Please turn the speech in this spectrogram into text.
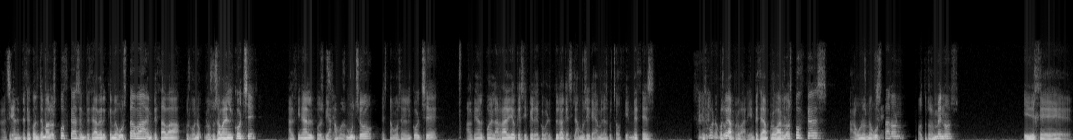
al Sí. final empecé con el tema de los podcasts, empecé a ver que me gustaba, empezaba, pues bueno, los usaba en el coche, al final, pues viajamos mucho, estamos en el coche. Al final pone la radio que si pierde cobertura, que si la música ya me la he escuchado 100 veces. Pues bueno, pues voy a probar. Y empecé a probar los podcasts. Algunos me gustaron, otros menos. Y dije,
